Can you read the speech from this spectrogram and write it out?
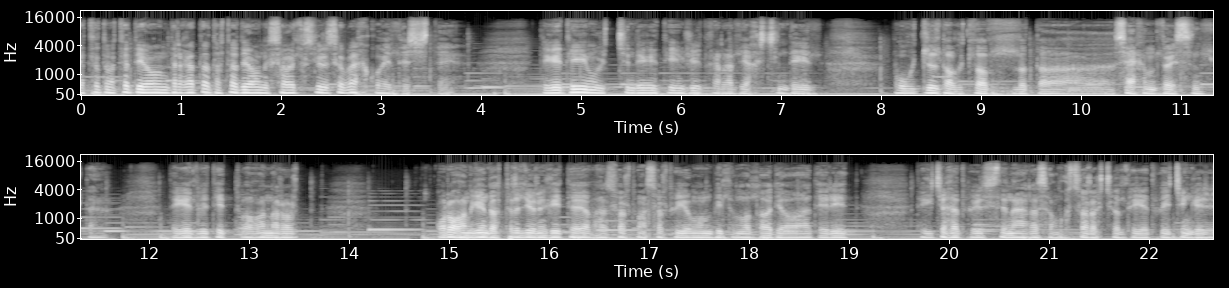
хятад матад явна тэр гадаа дотоод явна гэсэн ойлгос ерөөсөө байхгүй байлаа шүү дээ. Тэгээ тийм үе чинь тэгээ тийм шийд гараад явах чинь тэгэл бүгд л тогтлол одоо сайхан л байсан л да. Тэгэл бид хэд вагоноор 3 хоногийн дотор л ерөнхийдөө паспорт масорт юм бэлэн болоод яваад ирээд тэгж яхад Кристинаараа сонгоцоор очивол тэгээд Бээжингээр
